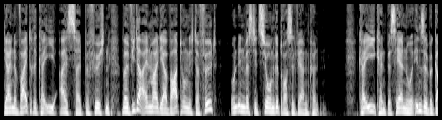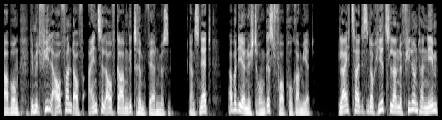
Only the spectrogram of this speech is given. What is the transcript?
die eine weitere KI-Eiszeit befürchten, weil wieder einmal die Erwartungen nicht erfüllt und Investitionen gedrosselt werden könnten. KI kennt bisher nur Inselbegabung, die mit viel Aufwand auf Einzelaufgaben getrimmt werden müssen. Ganz nett, aber die Ernüchterung ist vorprogrammiert. Gleichzeitig sind auch hierzulande viele Unternehmen,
